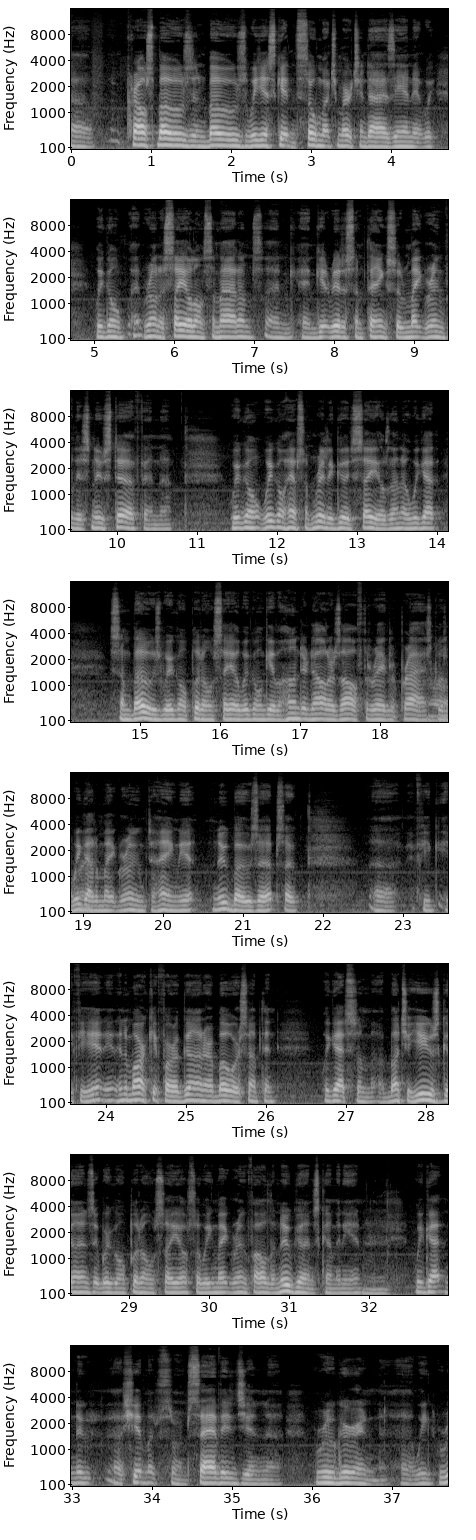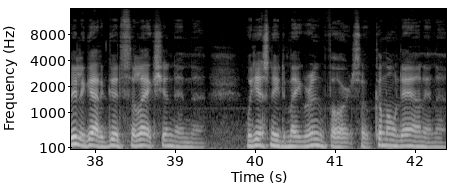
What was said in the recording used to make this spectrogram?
uh, crossbows and bows. We're just getting so much merchandise in that we we're gonna run a sale on some items and and get rid of some things so to make room for this new stuff. And uh, we're gonna we're gonna have some really good sales. I know we got some bows we're gonna put on sale. We're gonna give a hundred dollars off the regular price because Oh, we got to make room to hang the new bows up. So uh, if you if you're in, the market for a gun or a bow or something, we got some a bunch of used guns that we're going to put on sale so we can make room for all the new guns coming in. Mhm. We got new uh, shipments from Savage and uh, Ruger, and uh, we really got a good selection, and uh, we just need to make room for it. So come on down and uh,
